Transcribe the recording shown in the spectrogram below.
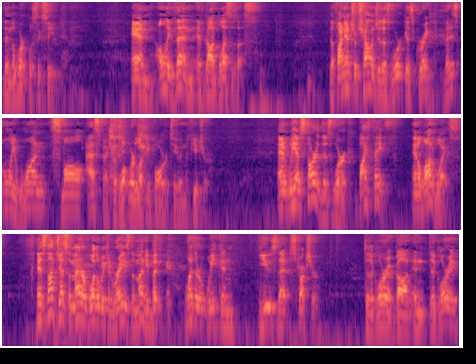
then the work will succeed and only then if God blesses us. The financial challenge of this work is great, but it's only one small aspect of what we're looking forward to in the future. And we have started this work by faith in a lot of ways. And it's not just a matter of whether we can raise the money, but whether we can use that structure to the glory of God and the glory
